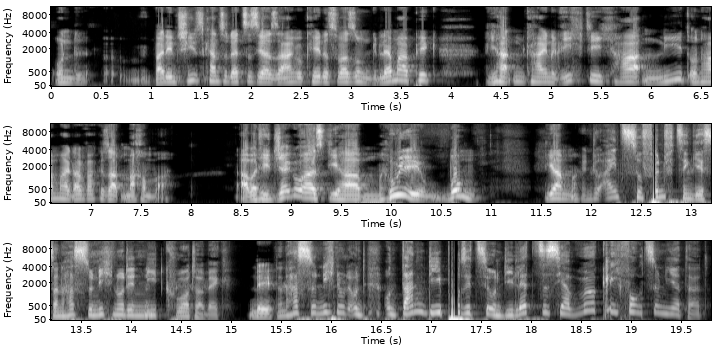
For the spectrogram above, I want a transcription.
Und äh, bei den Chiefs kannst du letztes Jahr sagen, okay, das war so ein Glamour-Pick. Die hatten keinen richtig harten Need und haben halt einfach gesagt, machen wir. Aber die Jaguars, die haben, hui, bumm. Die haben, Wenn du 1 zu 15 gehst, dann hast du nicht nur den Need Quarterback. nee. Dann hast du nicht nur, und, und dann die Position, die letztes Jahr wirklich funktioniert hat.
